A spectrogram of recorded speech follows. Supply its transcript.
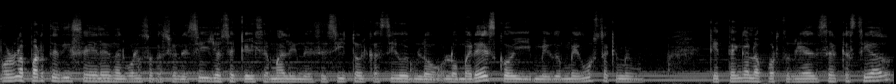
por una parte dice él en algunas ocasiones, sí, yo sé que hice mal y necesito el castigo y lo, lo merezco y me, me gusta que, me, que tenga la oportunidad de ser castigado,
